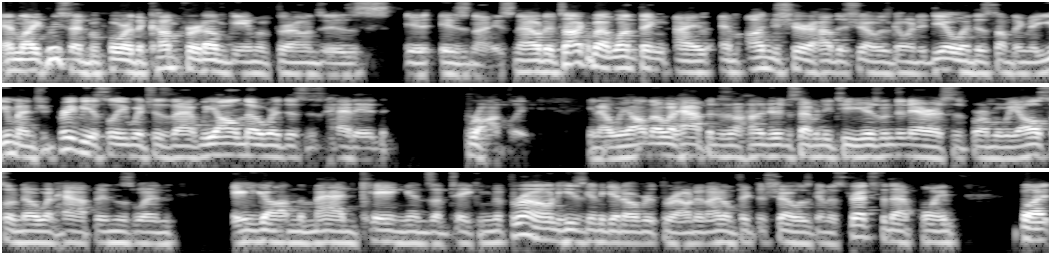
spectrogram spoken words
And like we said before, the comfort of Game of Thrones is, is is nice. Now, to talk about one thing I am unsure how the show is going to deal with is something that you mentioned previously, which is that we all know where this is headed broadly. You know, we all know what happens in 172 years when Daenerys is born, but we also know what happens when Aegon, the Mad King, ends up taking the throne. He's going to get overthrown, and I don't think the show is going to stretch to that point. But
